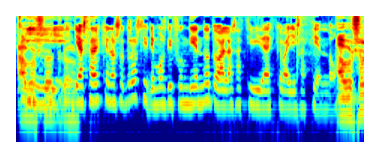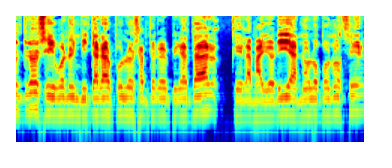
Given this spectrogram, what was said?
A y vosotros. ya sabes que nosotros iremos difundiendo todas las actividades que vayáis haciendo. A vosotros y, bueno, invitar al pueblo de San Pedro del Pinatar, que la mayoría no lo conoce,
